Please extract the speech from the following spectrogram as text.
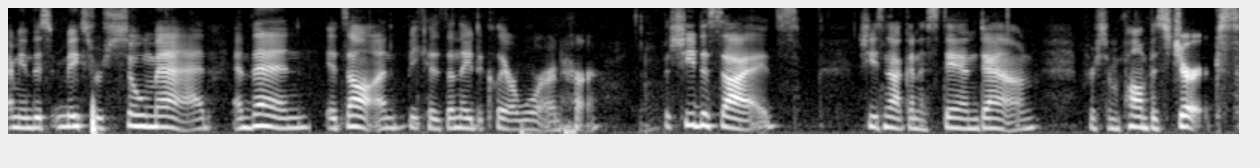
I mean this makes her so mad. And then it's on because then they declare war on her. But she decides she's not going to stand down for some pompous jerks.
